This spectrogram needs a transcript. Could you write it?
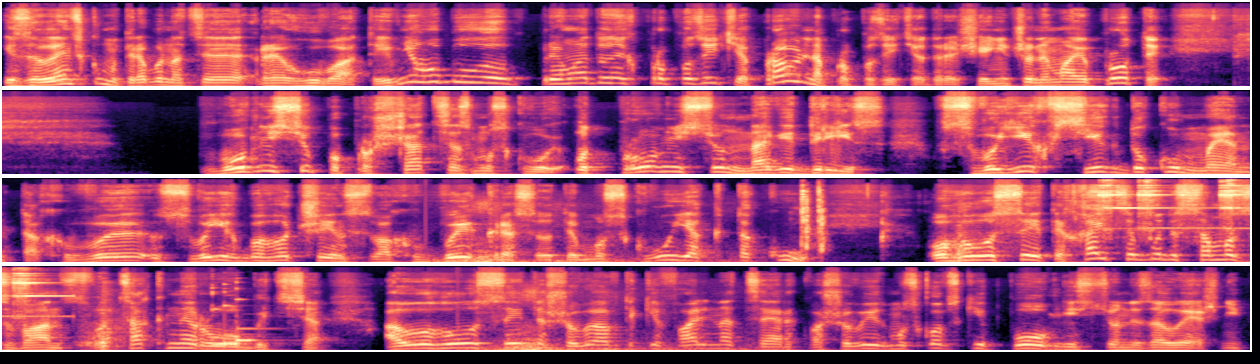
і Зеленському треба на це реагувати. І в нього була пряма до них пропозиція. Правильна пропозиція, до речі, я нічого не маю проти. Повністю попрощатися з Москвою, от повністю на відріз в своїх всіх документах, в своїх благочинствах викреслити Москву як таку, оголосити, хай це буде самозванство, так не робиться, але оголосити, що ви автокефальна церква, що ви від московські повністю незалежні,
